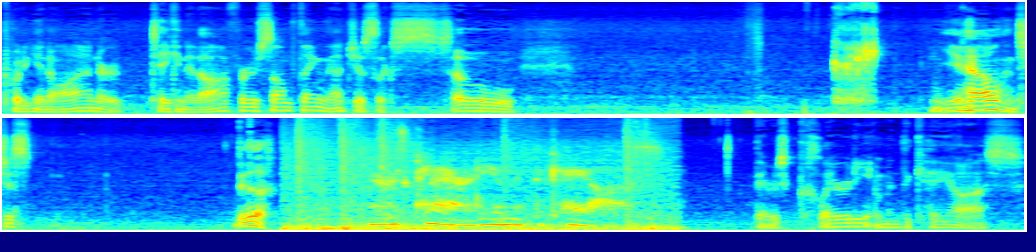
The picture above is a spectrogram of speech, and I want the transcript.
putting it on or taking it off or something. That just looks so. You know, it's just. Ugh. there is clarity amid the chaos. There's clarity amid the chaos.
